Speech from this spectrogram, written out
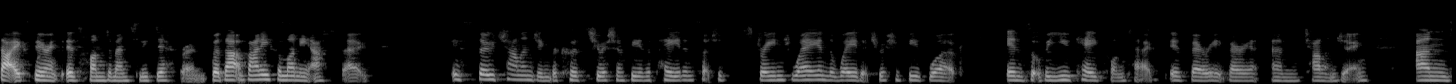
that experience is fundamentally different. But that value for money aspect is so challenging because tuition fees are paid in such a strange way, and the way that tuition fees work in sort of a UK context is very, very um, challenging. And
